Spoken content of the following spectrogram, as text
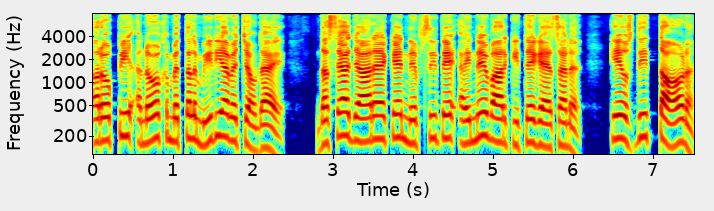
ਆਰੋਪੀ ਅਨੋਖ ਮਿੱਤਲ ਮੀਡੀਆ ਵਿੱਚ ਆਉਂਦਾ ਹੈ ਦੱਸਿਆ ਜਾ ਰਿਹਾ ਹੈ ਕਿ ਨਿਪਸੀ ਤੇ ਇੰਨੇ ਵਾਰ ਕੀਤੇ ਗਏ ਸਨ ਕਿ ਉਸ ਦੀ ਧੌਣ,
